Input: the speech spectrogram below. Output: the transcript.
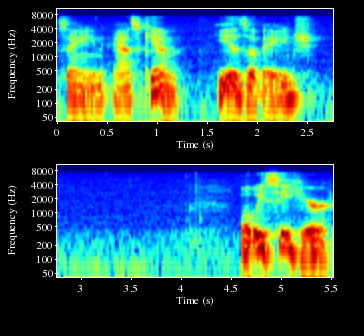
saying, Ask him, he is of age. What we see here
